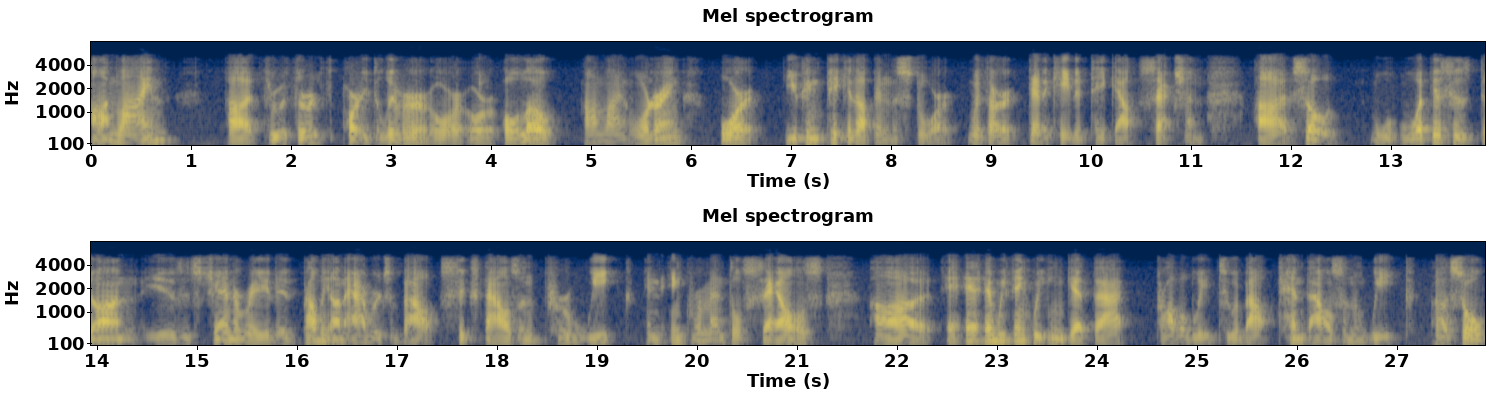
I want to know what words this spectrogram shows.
online uh, through a third-party deliverer or Olo online ordering, or you can pick it up in the store with our dedicated takeout section. Uh, so what this has done is it's generated probably on average about 6,000 per week in incremental sales. Uh, and we think we can get that probably to about 10,000 a week. Uh, so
